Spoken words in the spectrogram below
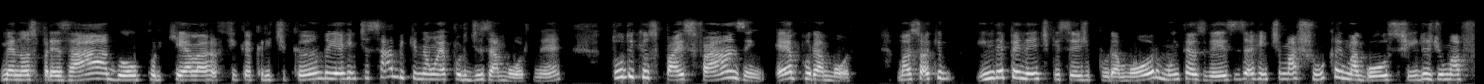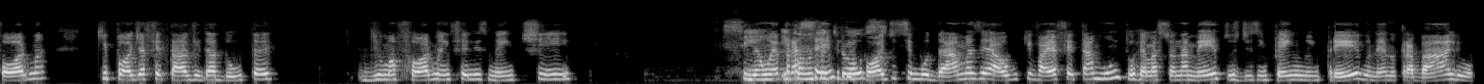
menosprezado ou porque ela fica criticando. E a gente sabe que não é por desamor, né? Tudo que os pais fazem é por amor, mas só que independente que seja por amor, muitas vezes a gente machuca e magoa os filhos de uma forma que pode afetar a vida adulta de uma forma, infelizmente, Sim, não é para sempre. Trouxe... Pode se mudar, mas é algo que vai afetar muito o relacionamento, o desempenho no emprego, né, no trabalho,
